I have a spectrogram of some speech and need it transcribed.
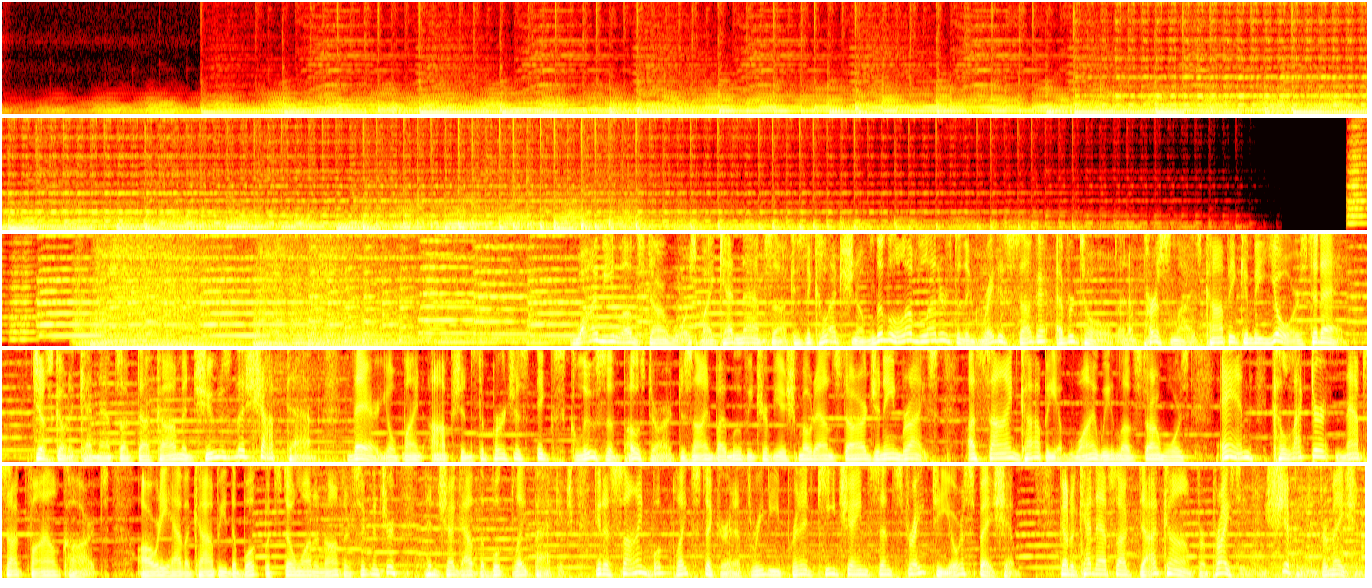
Why We Love Star Wars by Ken Napzok is a collection of little love letters to the greatest saga ever told, and a personalized copy can be yours today. Just go to kennapzok.com and choose the Shop tab. There, you'll find options to purchase exclusive poster art designed by movie trivia Schmoedown star Janine Bryce, a signed copy of Why We Love Star Wars, and collector knapsack file cards. Already have a copy of the book but still want an author signature? Then check out the book plate package. Get a signed book plate sticker and a 3D printed keychain sent straight to your spaceship. Go to kennapzok.com for pricing and shipping information.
